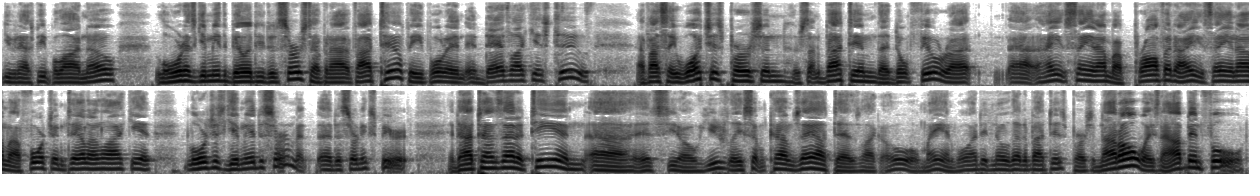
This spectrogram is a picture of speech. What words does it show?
you can ask people I know. Lord has given me the ability to discern stuff. And I, if I tell people, and, and dads like this too, if I say, watch this person, there's something about them that don't feel right, I ain't saying I'm a prophet. I ain't saying I'm a fortune teller like it. Lord, just give me a discernment, a discerning spirit. And nine times out of ten, uh, it's, you know, usually something comes out that's like, oh, man, boy, I didn't know that about this person. Not always. Now, I've been fooled.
